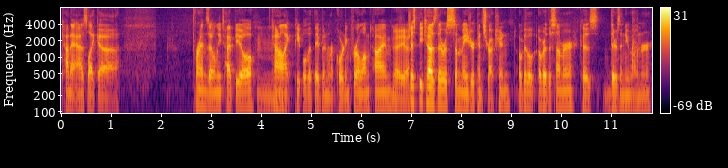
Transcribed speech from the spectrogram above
kind of as like a friends only type deal, kind of mm. like people that they've been recording for a long time. Yeah, yeah. Just because there was some major construction over the over the summer because there's a new owner,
